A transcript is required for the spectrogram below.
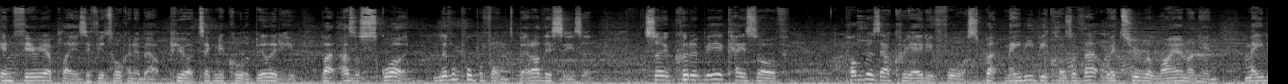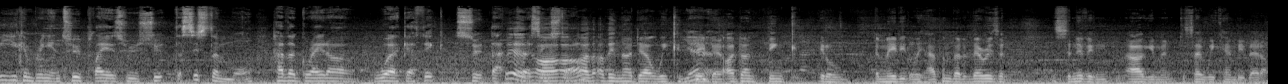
inferior players if you're talking about pure technical ability, but as a squad, Liverpool performed better this season. So could it be a case of Pogba's our creative force, but maybe because of that, we're too reliant on him. Maybe you can bring in two players who suit the system more, have a greater work ethic, suit that Yeah, pressing I, style. I, I think no doubt we could be better. I don't think it'll immediately happen, but there is a significant argument to say we can be better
